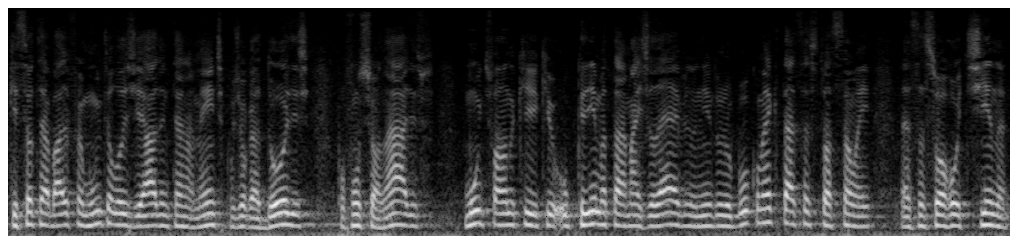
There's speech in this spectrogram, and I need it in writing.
que seu trabalho foi muito elogiado internamente por jogadores, por funcionários, muitos falando que, que o clima está mais leve no Ninho do Urubu. Como é que está essa situação aí, nessa sua rotina,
